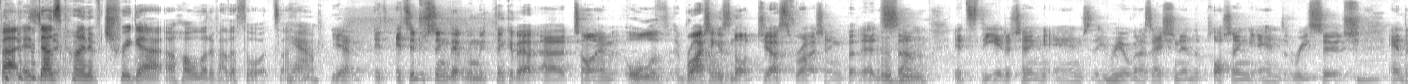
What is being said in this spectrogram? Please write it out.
But it does kind of trigger a whole lot of other thoughts. I Yeah. think. Yeah, it, it's interesting that when we think about uh, time, all of writing is not just writing, but it's Mm-hmm. um, it's the editing and the reorganization and the plotting and the research Mm-hmm. and the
